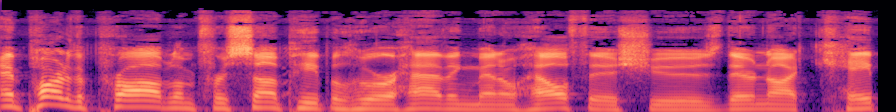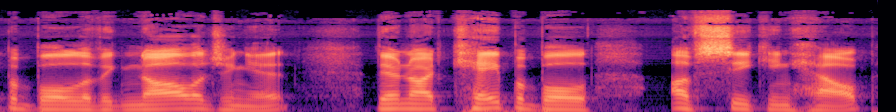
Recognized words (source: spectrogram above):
And part of the problem for some people who are having mental health issues, they're not capable of acknowledging it. They're not capable of seeking help.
